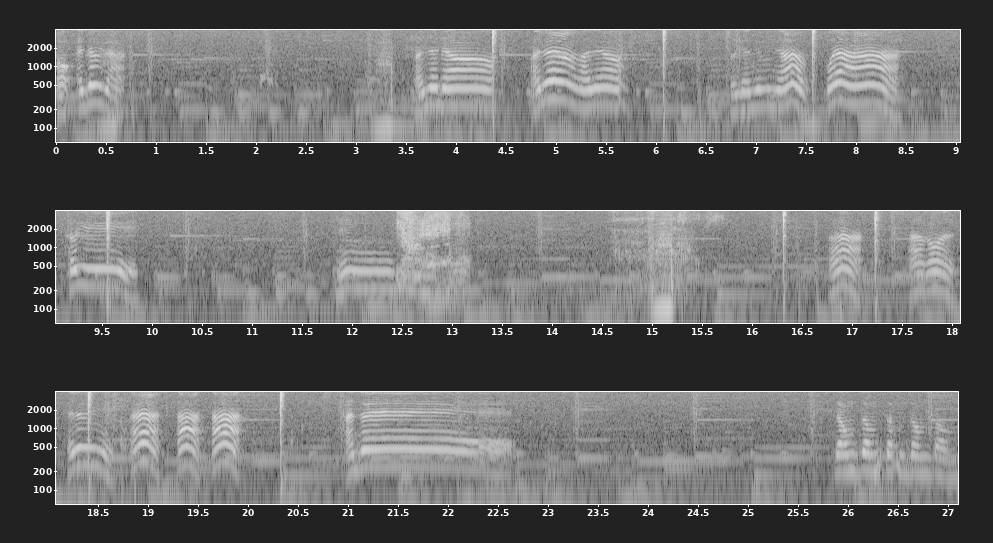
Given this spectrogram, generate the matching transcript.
어, 애들이다. 안녕, 안녕, 안녕. 저기 언니분이야. 뭐야? 저기. 음. 아, 아, 가만. 애들이. 아, 아, 아. 안 돼. 점, 점, 점, 점, 점.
